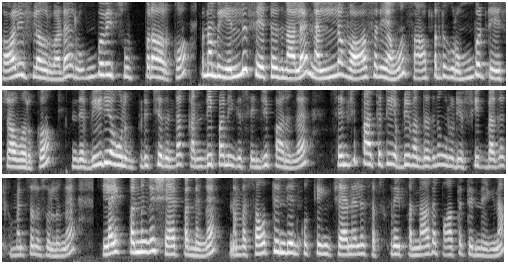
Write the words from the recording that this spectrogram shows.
காலிஃப்ளவர் வடை ரொம்பவே சூப்பராக இருக்கும். இப்போ நம்ம எள்ளு சேர்த்ததுனால நல்ல வாசனையாகவும் சாப்பிட்றதுக்கு ரொம்ப டேஸ்ட்டாகவும் இருக்கும். இந்த வீடியோ உங்களுக்கு பிடிச்சிருந்தா கண்டிப்பாக நீங்கள் செஞ்சு பாருங்கள் செஞ்சு பார்த்துட்டு எப்படி வந்ததுன்னு உங்களுடைய ஃபீட்பேக்கை கமெண்ட்ஸில் சொல்லுங்கள் லைக் பண்ணுங்கள் ஷேர் பண்ணுங்கள் நம்ம சவுத் இந்தியன் குக்கிங் சேனலை சப்ஸ்கிரைப் பண்ணாத பார்த்துட்டு இருந்தீங்கன்னா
